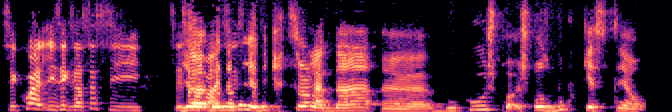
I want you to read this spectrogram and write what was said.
c'est quoi les exercices? Il y a, ben, il y a d'écriture là-dedans, euh, beaucoup. Je, je, pose beaucoup de questions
